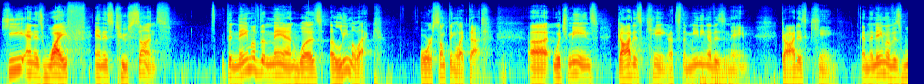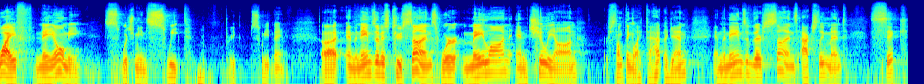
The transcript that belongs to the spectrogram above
He and his wife and his two sons. The name of the man was Elimelech or something like that, uh, which means God is king. That's the meaning of his name. God is king. And the name of his wife, Naomi, which means sweet. Pretty sweet name. Uh, and the names of his two sons were Mahlon and Chilion, or something like that again. And the names of their sons actually meant sick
